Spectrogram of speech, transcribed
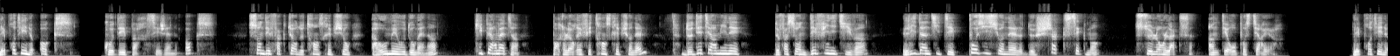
Les protéines OX codés par ces gènes OX sont des facteurs de transcription à homéodomaine qui permettent, hein, par leur effet transcriptionnel, de déterminer de façon définitive hein, l'identité positionnelle de chaque segment selon l'axe antéro-postérieur. Les protéines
